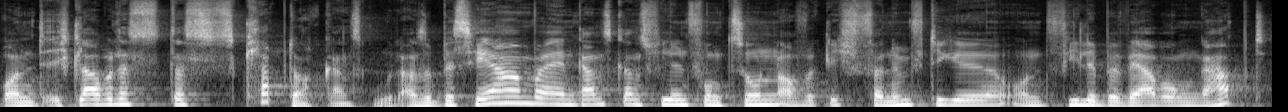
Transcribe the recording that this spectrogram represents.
und ich glaube, das, das klappt doch ganz gut. Also bisher haben wir in ganz, ganz vielen Funktionen auch wirklich vernünftige und viele Bewerbungen gehabt.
